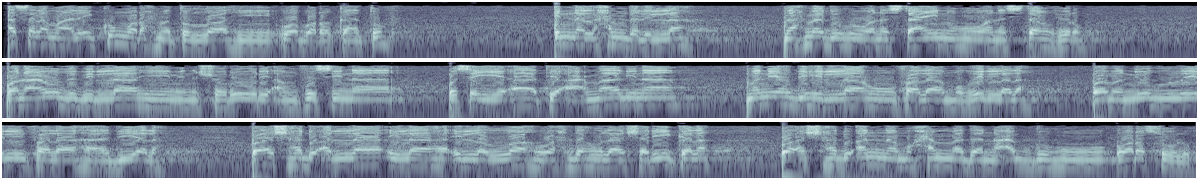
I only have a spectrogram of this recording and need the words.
Assalamualaikum warahmatullahi wabarakatuh Innal hamdalillah nahmaduhu wa nasta'inuhu wa nastaghfiruh wa na'udzu billahi min shururi anfusina wa sayyiati a'malina man yahdihillahu fala mudilla lah wa man yudlil fala hadiya lah wa ashhadu an la ilaha illallah wahdahu la sharika lah wa ashhadu anna muhammadan 'abduhu wa rasuluhu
